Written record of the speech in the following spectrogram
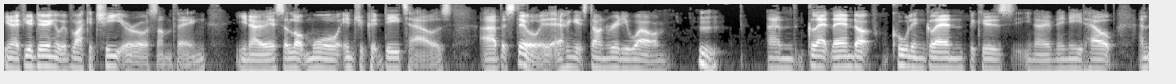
you know if you're doing it with like a cheetah or something you know it's a lot more intricate details uh, but still i think it's done really well Hmm. and Glenn, they end up calling Glenn because you know they need help, and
